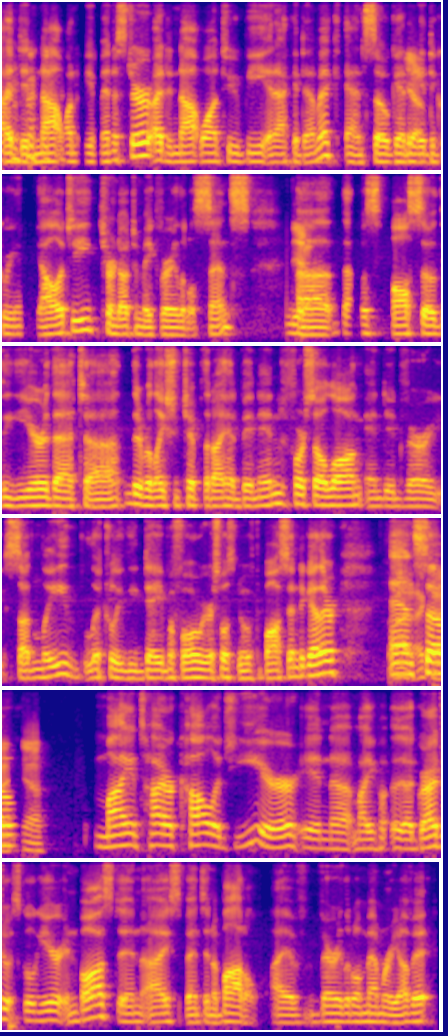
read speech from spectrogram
I did not want to be a minister. I did not want to be an academic, and so getting Yeah. a degree in theology turned out to make very little sense. yeah. Uh, that was also the year that uh, the relationship that I had been in for so long ended very suddenly, literally the day before we were supposed to move to Boston together. Right, And okay, so yeah. My entire college year in uh, my uh, graduate school year in Boston, I spent in a bottle. I have very little memory of it.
